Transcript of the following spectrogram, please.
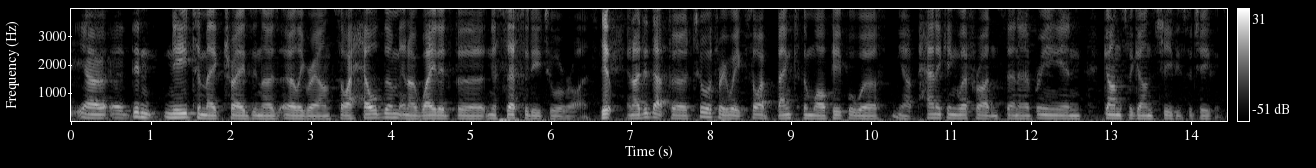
you know, uh, didn't need to make trades in those early rounds. So I held them and I waited for necessity to arise. Yep. And I did that for two or three weeks. So I banked them while people were, you know, panicking left, right, and center, bringing in guns for guns, cheapies for cheapies.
